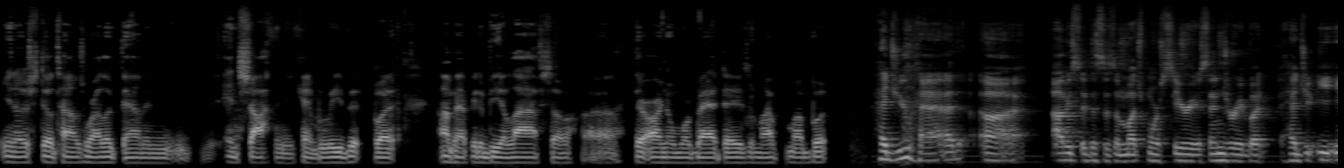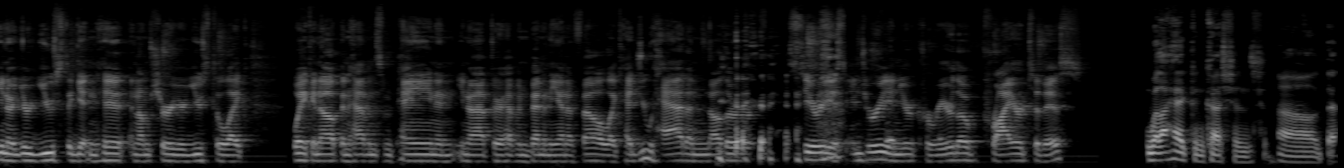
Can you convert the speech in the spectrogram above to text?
you know, there's still times where I look down and in shock and you can't believe it. But I'm happy to be alive. So uh, there are no more bad days in my my book. Had you had uh, obviously this is a much more serious injury, but had you you know you're used to getting hit, and I'm sure you're used to like waking up and having some pain and you know after having been in the NFL like had you had another serious injury in your career though prior to this? Well I had concussions uh, that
